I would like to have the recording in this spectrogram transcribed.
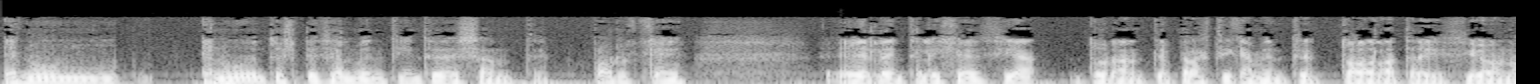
en un en un momento especialmente interesante, porque eh, la inteligencia, durante prácticamente toda la tradición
